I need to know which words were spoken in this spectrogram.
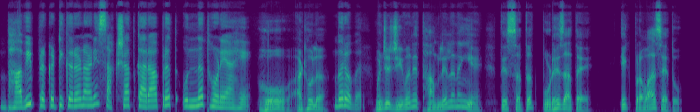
भावी प्रकटीकरण आणि साक्षात्काराप्रत उन्नत होणे आहे. हो आठवलं. बरोबर. म्हणजे जीवन हे थांबलेलं नाहीये ते सतत पुढे जातंय. एक प्रवास आहे तो.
